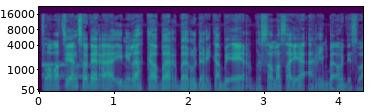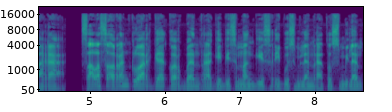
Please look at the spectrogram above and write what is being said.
Selamat siang saudara, inilah kabar baru dari KBR bersama saya Arimba Odeswara. Salah seorang keluarga korban tragedi Semanggi 1998,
